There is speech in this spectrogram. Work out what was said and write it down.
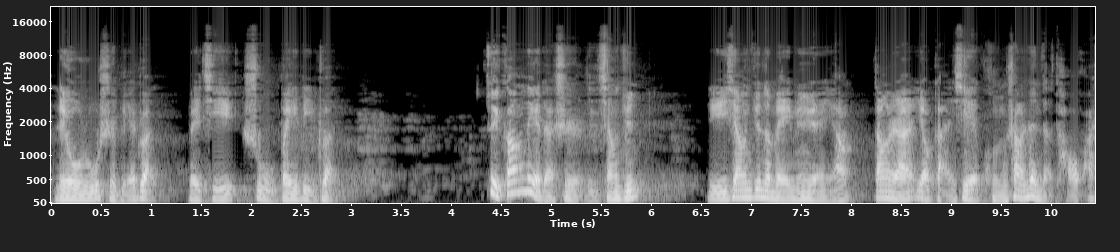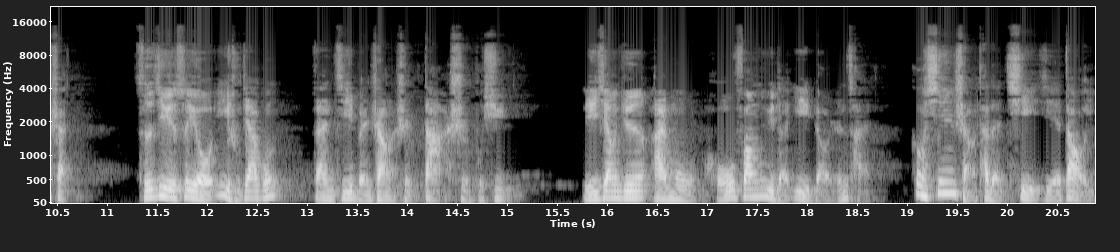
柳如是别传》，为其树碑立传。最刚烈的是李香君，李香君的美名远扬，当然要感谢孔尚任的《桃花扇》。此剧虽有艺术加工，但基本上是大事不虚。李香君爱慕侯方域的一表人才，更欣赏他的气节道义，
